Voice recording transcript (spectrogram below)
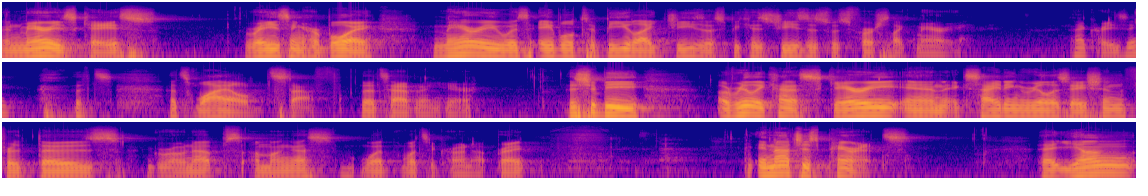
In Mary's case, raising her boy, Mary was able to be like Jesus because Jesus was first like Mary. Isn't that crazy? that's, that's wild stuff that's happening here. This should be a really kind of scary and exciting realization for those grown ups among us. What, what's a grown up, right? And not just parents. That young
